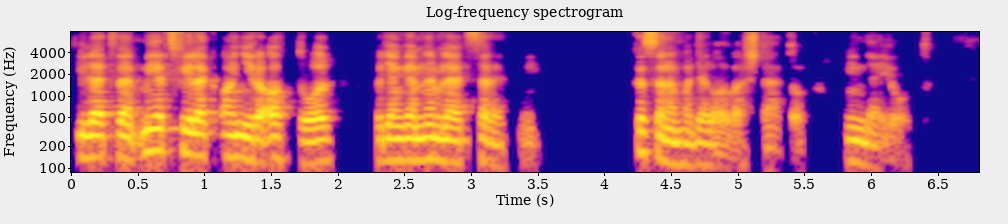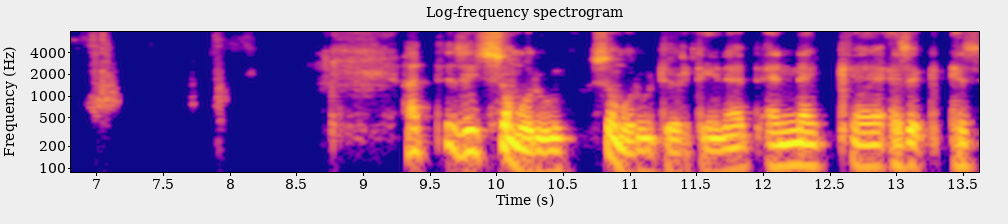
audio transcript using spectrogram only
Illetve miért félek annyira attól, hogy engem nem lehet szeretni? Köszönöm, hogy elolvastátok. Minden jót! Hát ez egy szomorú, szomorú történet. Ennek, ezek, ez,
